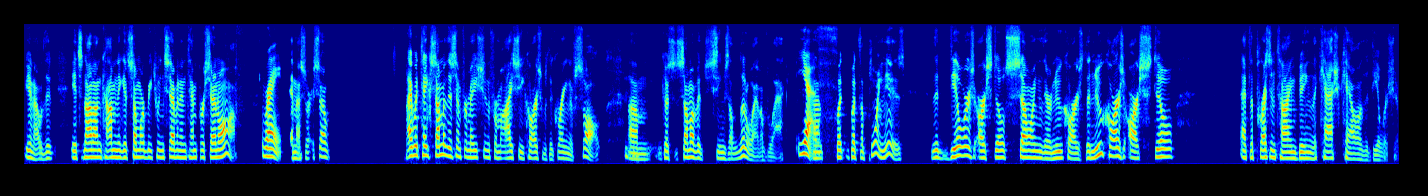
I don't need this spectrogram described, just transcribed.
you know that it's not uncommon to get somewhere between seven and ten percent off. Right. MSR. So I would take some of this information from iSeeCars with a grain of salt, mm-hmm. um, because some of it seems a little out of whack. Yes. Um, but but the point is the dealers are still selling their new cars. The new cars are still at the present time being the cash cow of the dealership.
